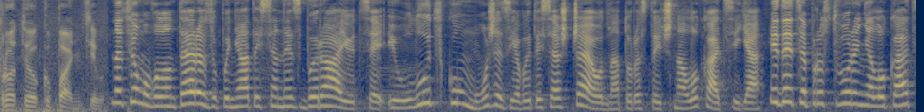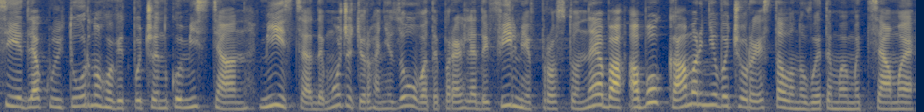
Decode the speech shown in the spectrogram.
проти окупантів. На цьому волонтери зупинятися не збираються, і у Луцьку може з'явитися ще одна туристична локація. Йдеться про створення локації для культурного відпочинку містян, місця, де можуть організовувати перегляди фільмів просто неба або камерні вечори з талановитими митцями.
